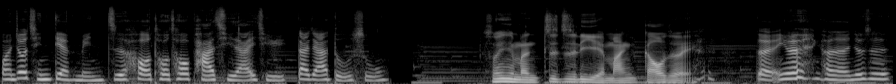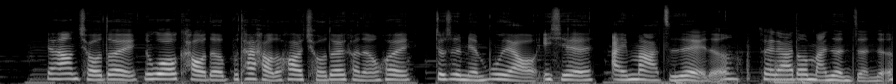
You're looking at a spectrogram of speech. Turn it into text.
挽救请点名之后，偷偷爬起来一起大家读书。所以你们自制力也蛮高的哎。对，因为可能就是加上球队，如果考得不太好的话，球队可能会。就是免不了一些挨骂之类的，所以大家都蛮认真的。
